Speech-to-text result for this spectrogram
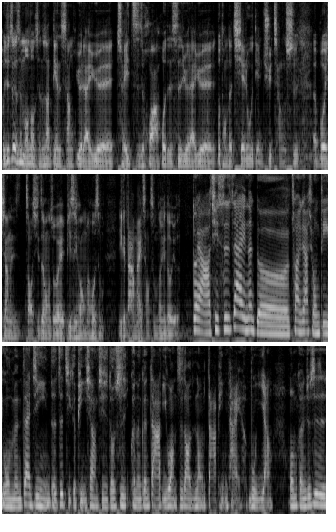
我觉得这个是某种程度上电商越来越垂直化，或者是越来越不同的切入点去尝试，而不会像早期这种所谓 PC Home 嘛，或者什么一个大卖场，什么东西都有。对啊，其实，在那个创业家兄弟，我们在经营的这几个品相，其实都是可能跟大家以往知道的那种大平台很不一样。我们可能就是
